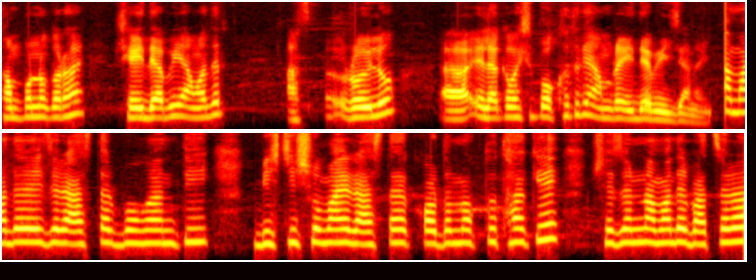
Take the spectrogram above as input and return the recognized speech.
সম্পন্ন করা হয়, সেই দাবি আমাদের রইল। এলাকাবাসীর পক্ষ থেকে আমরা এই দাবি জানাই। আমাদের এই যে রাস্তার ভোগান্তি, বৃষ্টির সময় রাস্তা কর্দমাক্ত থাকে, সেজন্য আমাদের বাচ্চারা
